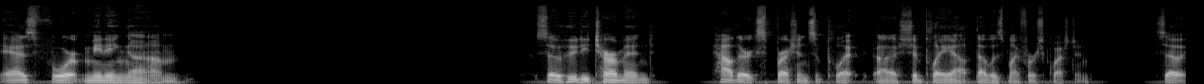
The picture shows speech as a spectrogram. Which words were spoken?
As for meaning, um, so who determined how their expressions play, uh, should play out? That was my first question. So,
